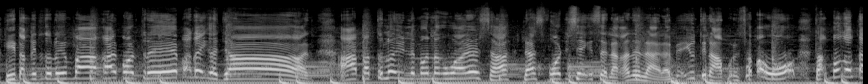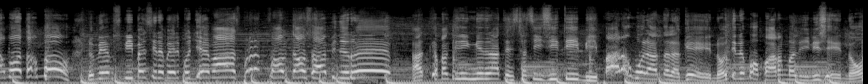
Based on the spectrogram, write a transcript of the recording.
kitang kita tuloy yung bakal, portre, patay ka dyan. Apat tuloy yung lamang ng wires ha, last 40 seconds na lang, ano lalabi, ayun, tinapon sa pa, oh, takbo to, takbo, takbo, lumiyap si Pippen, sinabeli po Jemas, parang foul daw, sabi ni Rep. At kapag tinignan natin sa CCTV, parang wala talaga eh, no? Tinan mo, parang malinis eh, no?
